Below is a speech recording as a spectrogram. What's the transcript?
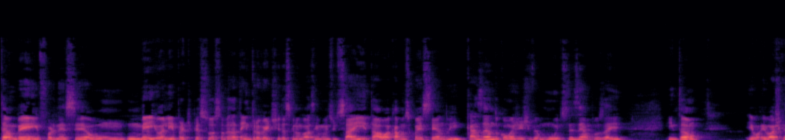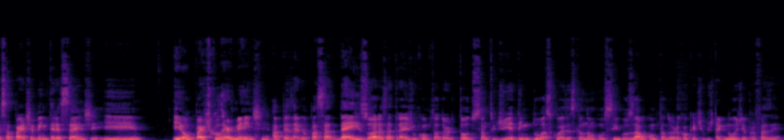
também fornecer um, um meio ali para que pessoas, talvez até introvertidas, que não gostem muito de sair e tal, acabam se conhecendo e casando, como a gente vê muitos exemplos aí. Então, eu, eu acho que essa parte é bem interessante e eu, particularmente, apesar de eu passar 10 horas atrás de um computador todo santo dia, tem duas coisas que eu não consigo usar o computador ou qualquer tipo de tecnologia para fazer.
